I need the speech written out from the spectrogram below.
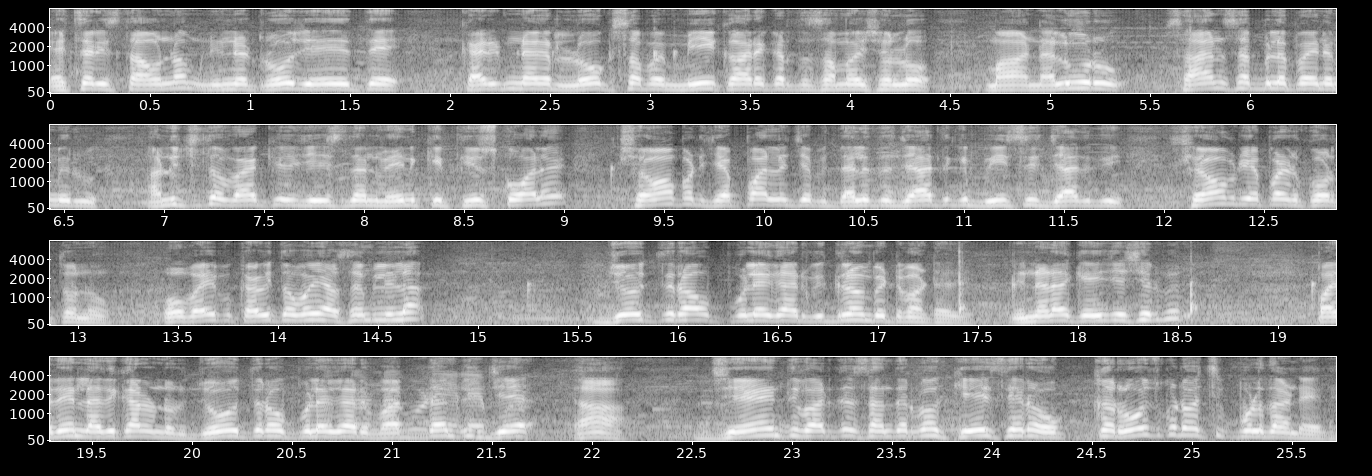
హెచ్చరిస్తూ ఉన్నాం. నిన్నటి రోజు ఏదైతే కరీంనగర్ లోక్సభ మీ కార్యకర్త సమావేశంలో మా నలుగురు శాసనసభ్యులపైన మీరు అనుచిత వ్యాఖ్యలు చేసిందని వెనక్కి తీసుకోవాలి. క్షమాపణ చెప్పాలని చెప్పి దళిత జాతికి బీసీ జాతికి క్షమాపణ చెప్పాలని కోరుతున్నాం. ఓవైపు కవిత పోయి అసెంబ్లీలో జ్యోతిరావు పులే గారి విగ్రహం పెట్టమంటది. నిన్నడాకి ఏం చేశారు మీరు? పదేళ్ళు అధికారం ఉన్నారు. జ్యోతిరావు పులే గారి వర్ధంతి జయ జయంతి వర్ధంతి సందర్భంగా కేసీఆర్ ఒక్క రోజు కూడా వచ్చి పులదండి ఆయన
